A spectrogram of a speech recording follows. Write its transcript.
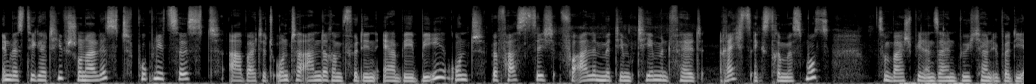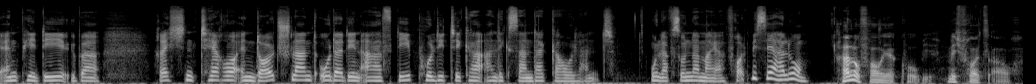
Investigativjournalist, Publizist, arbeitet unter anderem für den RBB und befasst sich vor allem mit dem Themenfeld Rechtsextremismus, zum Beispiel in seinen Büchern über die NPD, über rechten Terror in Deutschland oder den AfD-Politiker Alexander Gauland. Olaf Sundermeier, freut mich sehr. Hallo. Hallo, Frau Jacobi. Mich freut's auch.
